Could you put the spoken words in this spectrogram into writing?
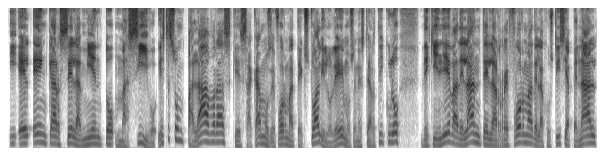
y el encarcelamiento masivo. Y estas son palabras que sacamos de forma textual y lo leemos en este artículo de quien lleva adelante la reforma de la justicia penal,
